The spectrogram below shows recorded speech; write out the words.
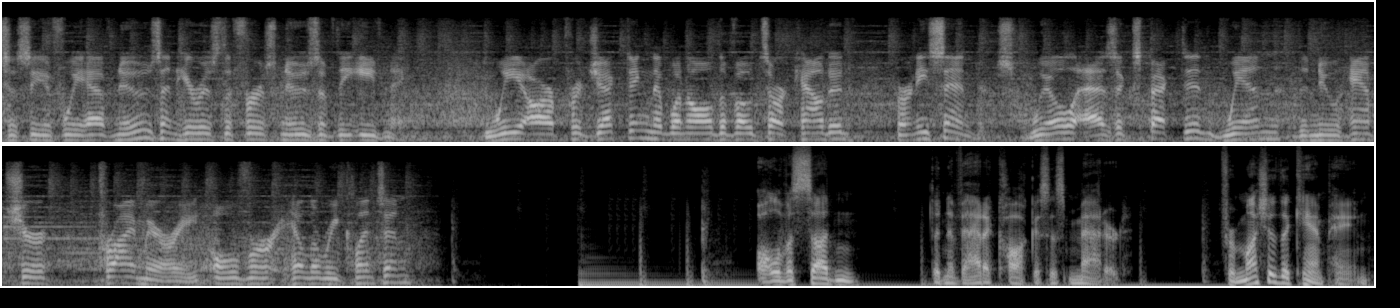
to see if we have news. And here is the first news of the evening. We are projecting that when all the votes are counted, Bernie Sanders will, as expected, win the New Hampshire primary over Hillary Clinton. All of a sudden, the Nevada caucuses mattered. For much of the campaign,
